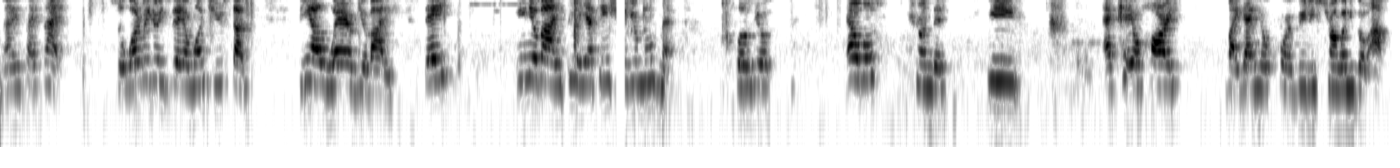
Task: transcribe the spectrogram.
nice, nice, nice. So what are we doing today? I want you to start being aware of your body. Stay in your body. Pay attention to your movements. Close your elbows. Turn the knees. Exhale hard by getting your core really strong when you go up.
